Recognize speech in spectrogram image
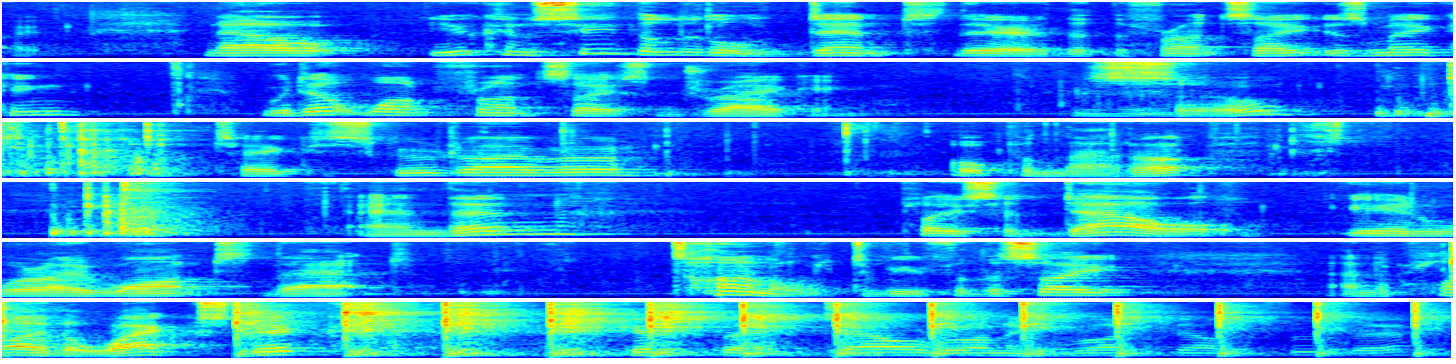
Right. Now, you can see the little dent there that the front sight is making. We don't want front sights dragging. Mm-hmm. So, take a screwdriver, open that up, and then place a dowel in where I want that tunnel to be for the sight, and apply the wax stick, get that dowel running right down through there.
